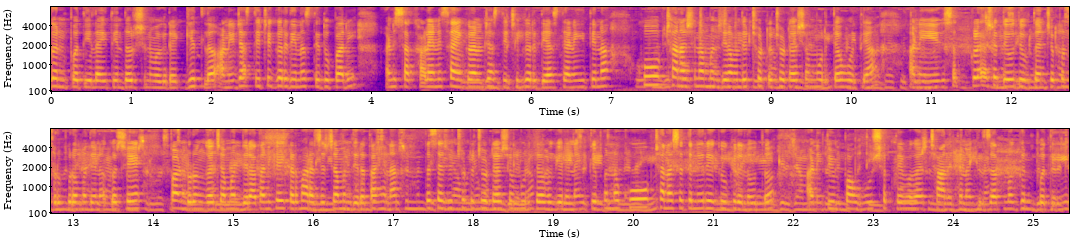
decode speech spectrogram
गणपतीला इथे दर्शन वगैरे घेतलं आणि जास्तीची गर्दी नसते दुपारी आणि सकाळी आणि सायंकाळी जास्तीची गर्दी असते आणि इथे ना खूप छान अशा ना मंदिरामध्ये छोट्या छोट्या अशा मूर्त्या होत्या आणि सगळ्या अशा देवदेवतांचे पंढरपुरामध्ये ना कसे पांडुरंगाच्या मंदिरात आणि काही इकडे महाराजाच्या मंदिरात आहे ना तसे असे छोट्या छोट्या अशा मूर्त्या वगैरे नाही ते पण ना खूप छान असं त्यांनी रेखीव केलेलं होतं आणि तुम्ही पाहू शकते बघा छान इथे ना गिरजात्मक गणपती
